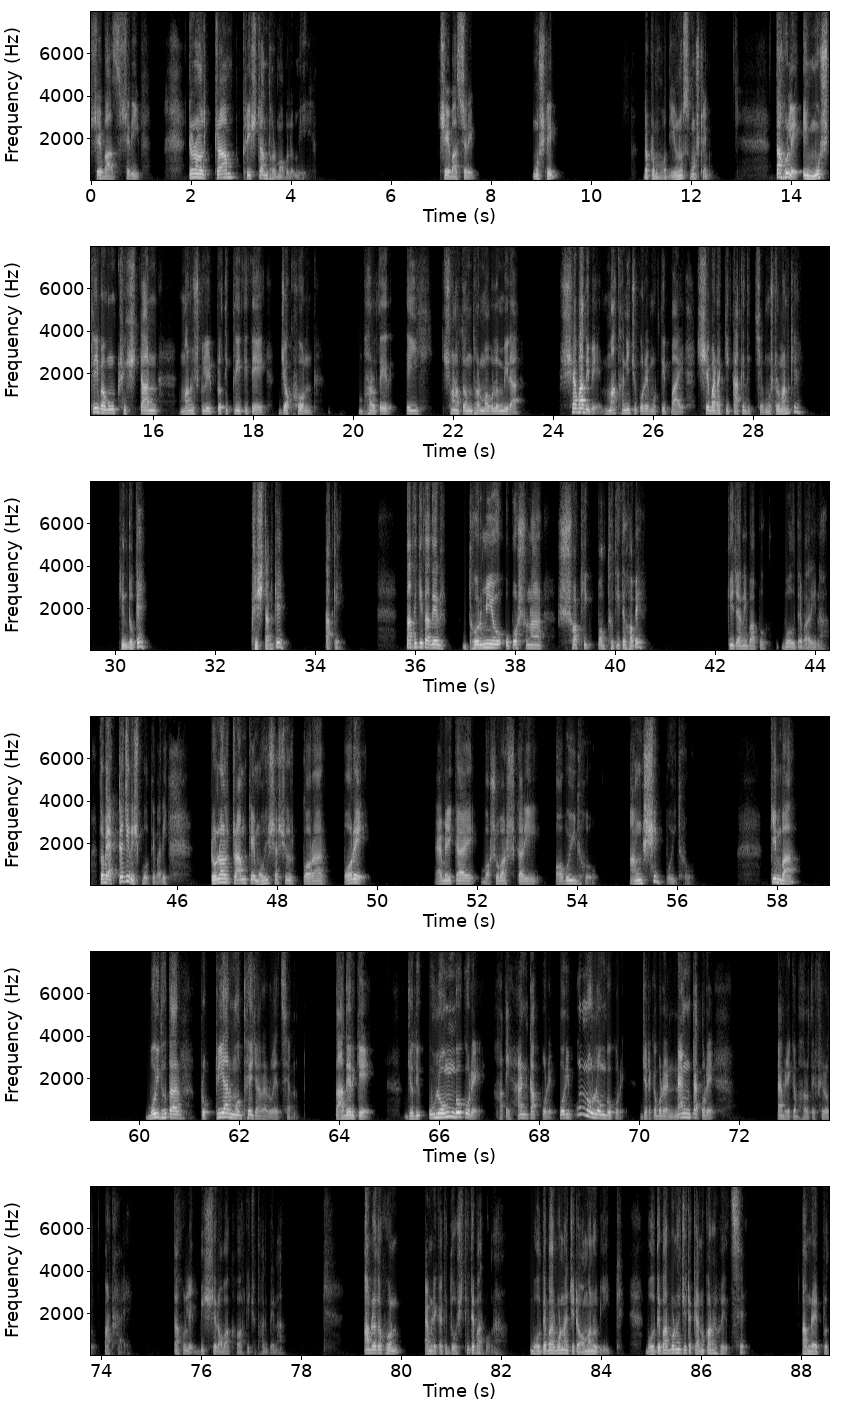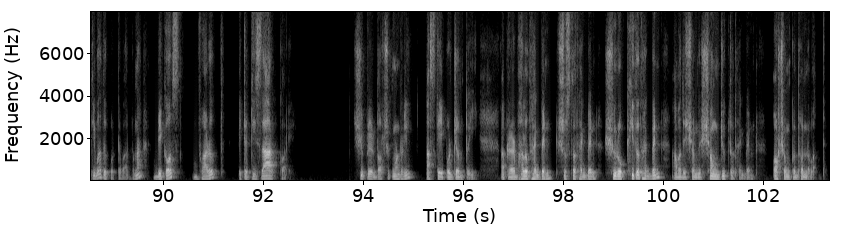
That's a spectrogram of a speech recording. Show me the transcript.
শেবাজ শরীফ, ডোনাল্ড ট্রাম্প খ্রিস্টান ধর্মাবলম্বী। শেবাজ শরীফ, মুসলিম, ডক্টর মোহাম্মদ ইউনুস মুসলিম। তাহলে এই মুসলিম এবং খ্রিস্টান মানুষগুলির প্রতিকৃতিতে যখন ভারতের এই সনাতন ধর্মাবলম্বীরা সেবা দিবে, মাথা নিচু করে মূর্তির পায়ে, সেবাটা কি কাকে দিচ্ছে, মুসলমানকে? হিন্দুকে? খ্রিস্টানকে? কাকে? তাতে কি তাদের ধর্মীয় উপাসনা সঠিক পদ্ধতিতে হবে? কি জানি বাপু, বলতে পারি না। তবে একটা জিনিস বলতে পারি। ডোনাল্ড ট্রাম্পকে মহিষাসুর করার পরে আমেরিকায় বসবাসকারী অবৈধ, আংশিক বৈধ কিংবা বৈধতার প্রক্রিয়ার মধ্যে যারা রয়েছেন, তাদেরকে যদি উলঙ্গ করে, হাতে হ্যান্ডকাপ পরে, পরিপূর্ণ উলঙ্গ করে, যেটাকে বলে ন্যাংটা করে আমেরিকা ভারতে ফেরত পাঠায়, তাহলে বিশ্বের অবাক হওয়ার কিছু থাকবে না। আমরা তখন আমেরিকাকে দোষ দিতে পারব না। বলতে পারব না যেটা অমানবিক, বলতে পারব না যেটা কেন করা হয়েছে। আমরা এর প্রতিবাদও করতে পারব না বিকজ ভারত এটা ডিজার্ভ করে। সুপ্রিয় দর্শক মন্ডলী আজকে এই পর্যন্তই। আপনারা ভালো থাকবেন, সুস্থ থাকবেন, সুরক্ষিত থাকবেন, আমাদের সঙ্গে সংযুক্ত থাকবেন। অসংখ্য ধন্যবাদ।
